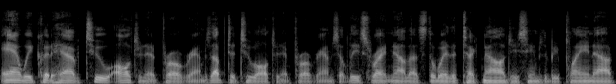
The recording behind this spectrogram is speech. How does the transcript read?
and we could have two alternate programs, up to two alternate programs. At least right now, that's the way the technology seems to be playing out.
